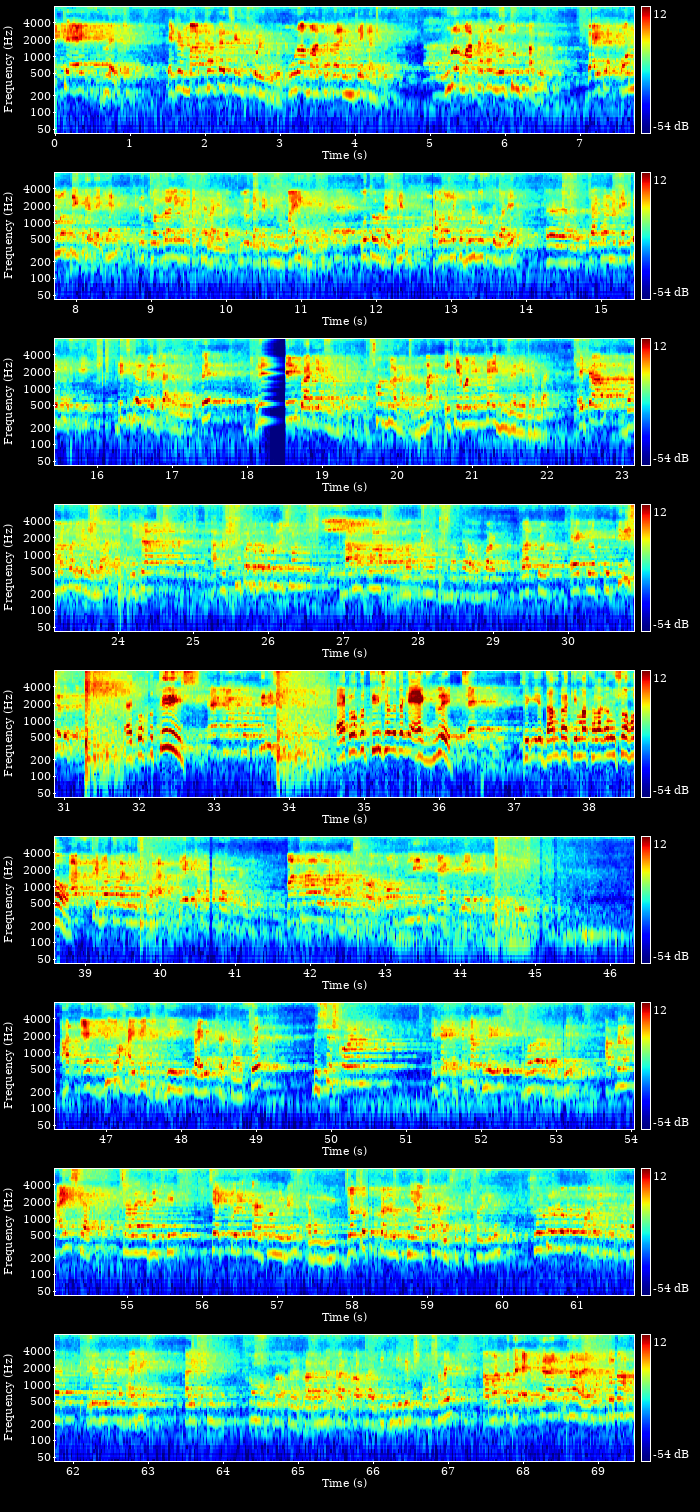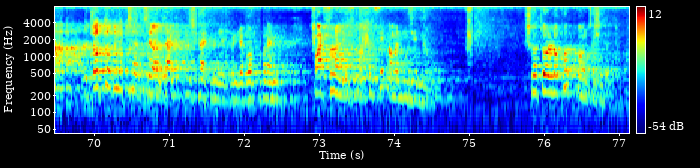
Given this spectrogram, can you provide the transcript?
একটা এক্স ব্লেড এটার মাথাটা চেঞ্জ করে দিব পুরো মাথাটা ইনটেক আনতে। পুরো মাথাটা নতুন পাবে। গাড়িটা অন্য দিক দিয়ে দেখেন এটা ঝগড়া লেগে মাথায় বাড়ি লাগছিল গাড়িটা কিন্তু মাইর খেলে কোথাও দেখেন আবার অনেকে ভুল বুঝতে পারে। যার কারণে দেখাইতেছি ডিজিটাল প্লেট লাগানো আছে। বাড়িয়ার নাম্বার সবগুলো টাকা নাম্বার একে বলে একটাই বিভারিয়ার নাম্বার এটা ব্রাহ্মণ বাড়িয়ার নাম্বার এটা আপনার সুপার ডুপার কন্ডিশন ধামাকা ধামাকা ধামাকা ওভার মাত্র এক লক্ষ তিরিশ হাজার টাকা। এক লক্ষ তিরিশ? এক লক্ষ তিরিশ এক লক্ষ তিরিশ হাজার টাকা এক্স ব্লেড দামটা কি মাথা লাগানো সহ? আজকে মাথা লাগানো সহ, আজকে মাথা লাগানো সহ কমপ্লিট এক প্লেট আর এক্সিও হাইব্রিড যে প্রাইভেট কারটা আছে, বিশ্বাস করেন, এটা এতটা ফ্রেশ বলার বাইরে। আপনারা আইসা চালায়া দেখে চেক করে তারপর নেবেন এবং যত প্রকার লোক নিয়ে আসার, আইসা চেক করে নেবেন। সতেরো লক্ষ পঞ্চাশ হাজার টাকায় এরকম একটা হাইব্রিড কালেকশন সমস্ত আপনারা পাবেন না তারপর আপনারা দেখে নেবেন সমস্যা নাই। আমার তাতে একটা না এমন তো না যতক্ষণ ইচ্ছা যা- কিছু থাকে আসবেন। বর্তমানে আমি পার্সোনাল ইউজ করতেছি আমার নিজের নাম। সতেরো লক্ষ পঞ্চাশ হাজার টাকা।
